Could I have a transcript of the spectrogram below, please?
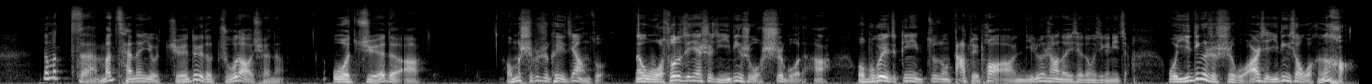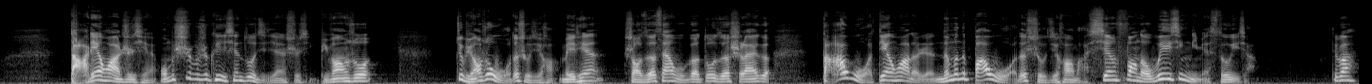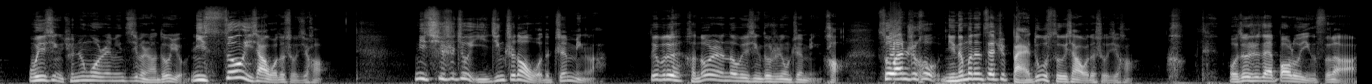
那么怎么才能有绝对的主导权呢？我觉得啊，我们是不是可以这样做？那我说的这件事情一定是我试过的啊，我不会给你这种打嘴炮啊，理论上的一些东西跟你讲，我一定是试过，而且一定效果很好。打电话之前，我们是不是可以先做几件事情？比方说，就比方说我的手机号，每天少则三五个，多则十来个，打我电话的人，能不能把我的手机号码先放到微信里面搜一下，对吧？微信全中国人民基本上都有，你搜一下我的手机号，你其实就已经知道我的真名了，对不对？很多人的微信都是用真名。好，搜完之后，你能不能再去百度搜一下我的手机号？我这是在暴露隐私了啊！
